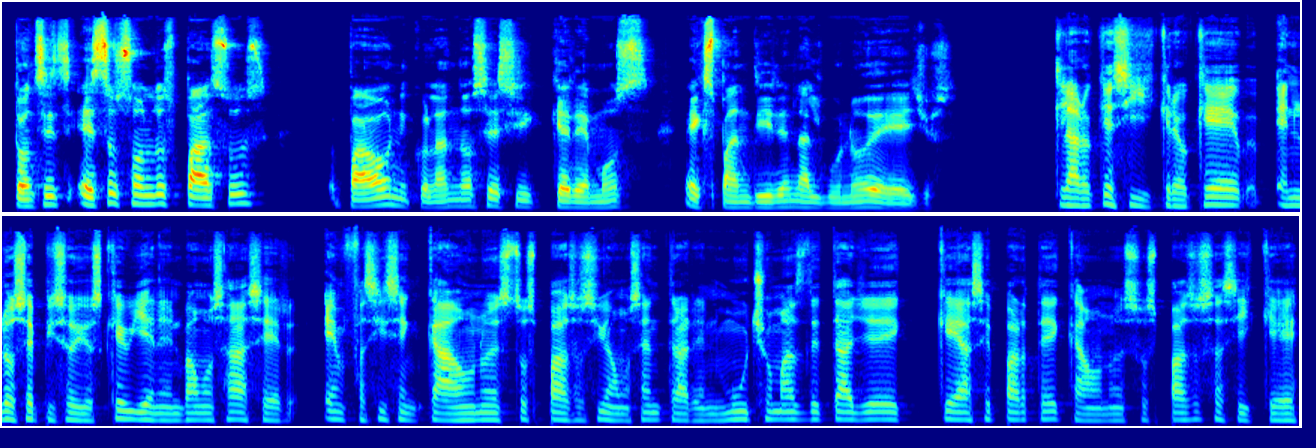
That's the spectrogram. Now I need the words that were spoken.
Entonces, esos son los pasos Pau, Nicolás, no sé si queremos expandir en alguno de ellos. Claro que sí, creo que en los episodios que vienen vamos a hacer énfasis en cada uno de estos pasos y vamos a entrar en mucho más detalle de qué hace parte de cada uno de esos pasos, así que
